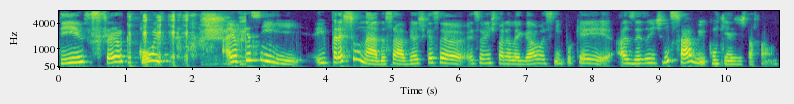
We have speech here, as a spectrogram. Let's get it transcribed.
Deus do céu, que coisa. aí eu fiquei assim, impressionada, sabe? Eu acho que essa, essa é uma história legal, assim, porque às vezes a gente não sabe com quem a gente está falando.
